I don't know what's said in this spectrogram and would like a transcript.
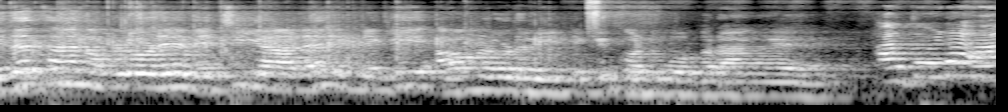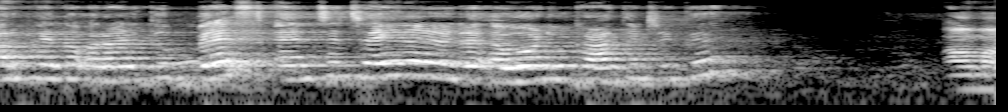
இதைத்தான் நம்மளோட வெற்றியாளர் இன்னைக்கு அவங்களோட வீட்டுக்கு கொண்டு போக போறாங்க. அதோட ஆறு பேர்ல ஒரு ஆளுக்கு பெஸ்ட் என்டர்டெய்னர் என்ற அவார்டும் காத்துட்டு இருக்கு ஆமா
